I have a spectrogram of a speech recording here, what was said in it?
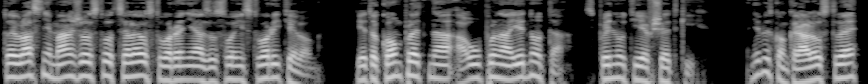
to je vlastne manželstvo celého stvorenia so svojím stvoriteľom. Je to kompletná a úplná jednota, splynutie všetkých. V nebeskom kráľovstve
